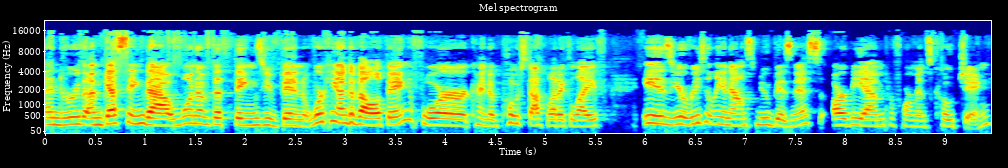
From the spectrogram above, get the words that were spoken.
And Ruth, I'm guessing that one of the things you've been working on developing for kind of post athletic life is your recently announced new business, RBM Performance Coaching.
